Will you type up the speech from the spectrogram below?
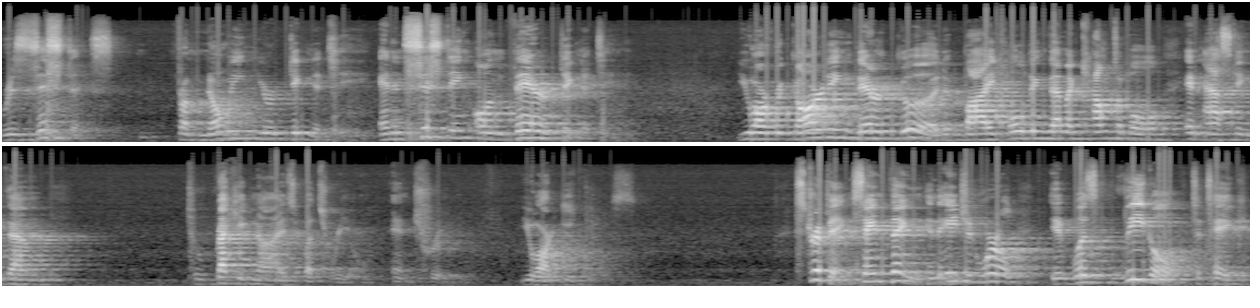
Resistance from knowing your dignity and insisting on their dignity. You are regarding their good by holding them accountable and asking them to recognize what's real and true. You are equals. Stripping, same thing. In the ancient world, it was legal to take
